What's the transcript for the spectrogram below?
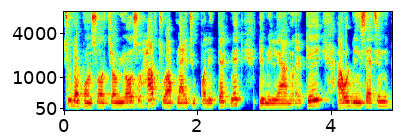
to the consortium, you also have to apply to Polytechnic di Milano. Okay, I will be inserting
